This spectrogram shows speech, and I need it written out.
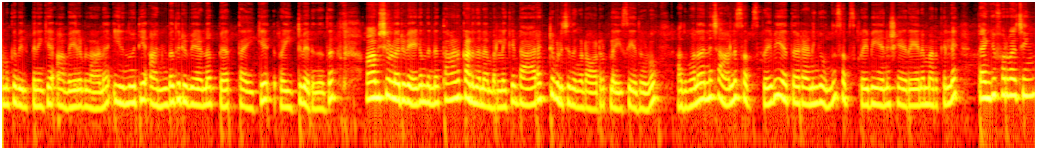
നമുക്ക് വിൽപ്പനയ്ക്ക് അവൈലബിൾ ആണ്. ഇരുന്നൂറ്റി അൻപത് രൂപയാണ് പെർ തൈക്ക് റേറ്റ് വരുന്നത്. ആവശ്യമുള്ളൊരു വേഗം തന്നെ താഴെ കാണുന്ന നമ്പറിലേക്ക് ഡയറക്റ്റ് വിളിച്ച് നിങ്ങളുടെ ഓർഡർ പ്ലേസ് ചെയ്തോളൂ. അതുപോലെ തന്നെ ചാനൽ സബ്സ്ക്രൈബ് ചെയ്യാത്തവരാണെങ്കിൽ ഒന്ന് സബ്സ്ക്രൈബ് ചെയ്യാനും ഷെയർ ചെയ്യാനും മറക്കല്ലേ. താങ്ക് ഫോർ വാച്ചിങ്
